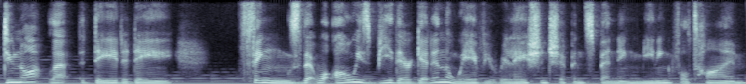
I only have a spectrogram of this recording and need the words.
do not let the day-to-day things that will always be there get in the way of your relationship and spending meaningful time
